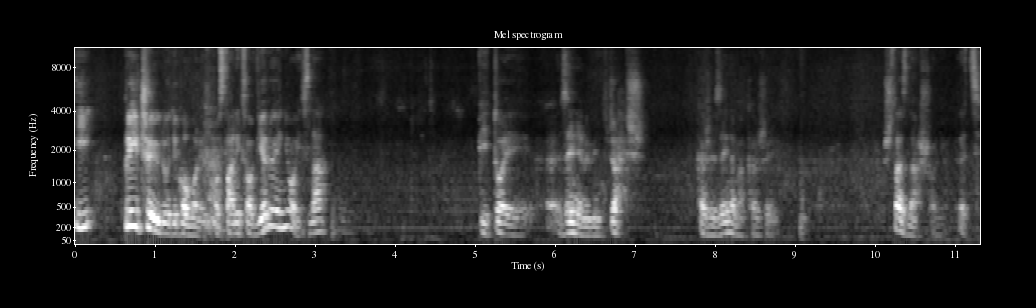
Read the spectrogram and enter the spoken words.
I pričaju ljudi, govore. Poslanik sam vjeruje njoj, zna. Pito je eh, Zainebe bint Džaš. Kaže Zainaba, kaže, šta znaš o njoj? Reci.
